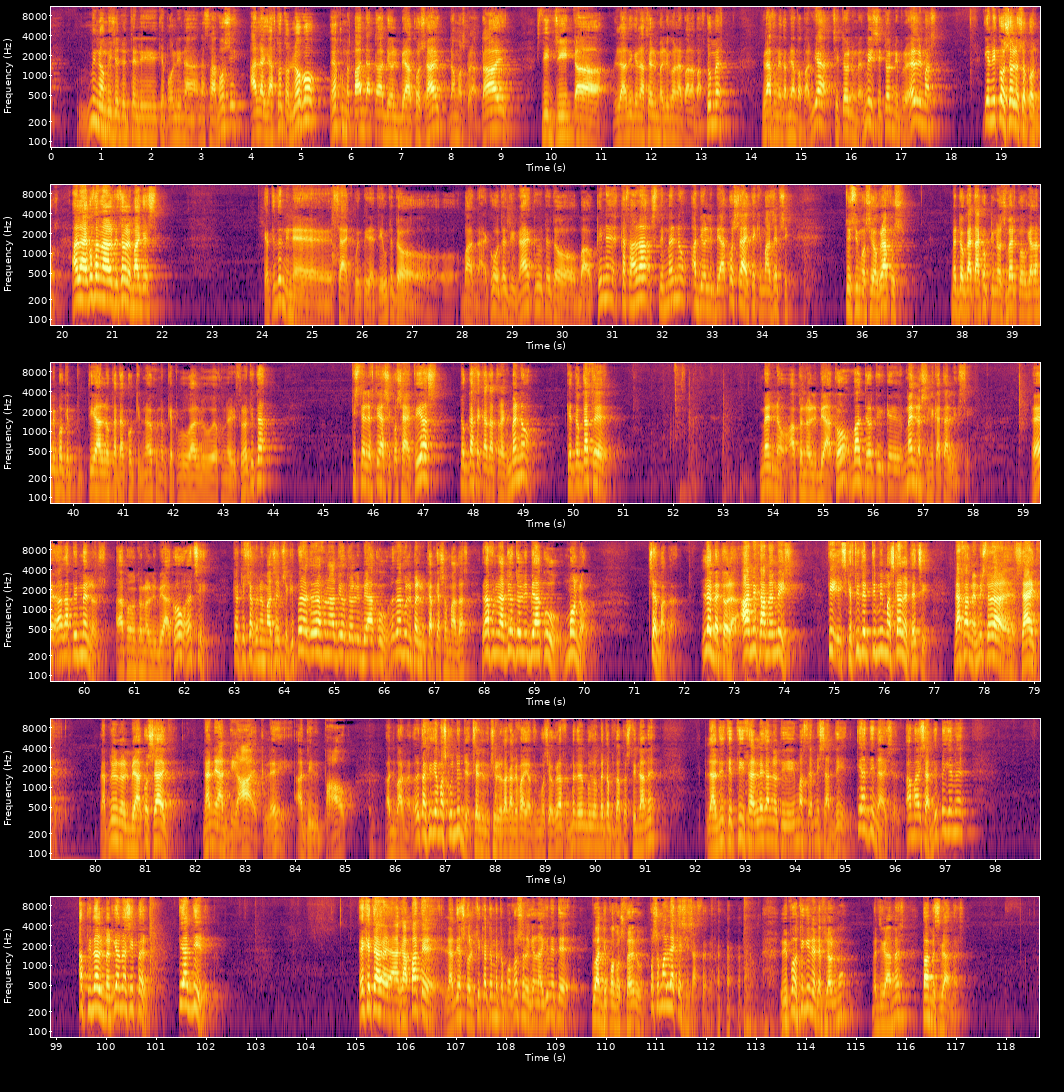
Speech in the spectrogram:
Μην νομίζετε ότι θέλει και πολύ να, να στραβώσει, αλλά για αυτό το λόγο έχουμε πάντα το αντιολυμπιακό site να μας κρατάει στην τζίτα. Δηλαδή και να θέλουμε λίγο να επαναπαυτούμε. Γράφουνε καμιά παπαριά, τσιτώνουμε εμείς, τσιτώνουν οι προέδροι μας. Γενικώς όλος ο κόσμος. Αλλά εγώ θα αναρωτηθώ, ρε μάγκες, γιατί δεν είναι site που υπηρετεί ούτε το Μπαρναϊκό, ούτε την Nike, ούτε το Μπαουκ. Είναι καθαρά στημένο αντιολυμπιακό site. Έχει μαζέψει τους δημοσιογράφους με τον κατακόκκινο σβέρκο, για να μην πω και τι άλλο κατακόκκινο έχουν και που άλλου έχουν ερυθρότητα, της τελευταίας 20 ετίας, τον κάθε κατατρεγμένο και τον κάθε μένω από τον Ολυμπιακό, βάλτε ότι και μένος είναι η κατάληξη. Ε, αγαπημένος από τον Ολυμπιακό, έτσι. Και τους έχουν μαζέψει εκεί πέρα και γράφουν αντίον του Ολυμπιακού. Δεν γράφουν υπέρ κάποιας ομάδας. Γράφουν αντίον του Ολυμπιακού. Μόνο. Ψέματα. Λέμε τώρα, αν είχαμε εμείς. Τι, σκεφτείτε τι τιμή μας κάνετε, έτσι. Να είχαμε εμείς τώρα σάικ, να πλήρωνε Ολυμπιακό σάικ, να είναι αντι-ΑΕΚ, λέει, αντι-ΠΑΟΚ, αντι-ΠΑΝΑΚ. Ε, τα χέρια μας κουνιούνται. Ξέρετε τι ξύλο τα έκανε φάει από τη δημοσιογράφη. Μετά που θα το στείλανε, Δηλαδή και τι θα λέγανε ότι είμαστε εμείς αντί. Τι αντί να είσαι. Άμα είσαι αντί, πήγαινε απ' την άλλη μεριά να είσαι υπέρ. Τι αντί, Έχετε, αγαπάτε, δηλαδή ασχοληθήκατε με το ποδόσφαιρο για να γίνετε του αντιποδοσφαίρου; Πόσο μαλάκες είσαστε. λοιπόν, τι γίνεται, φλόρ μου, με τις γραμμές; Πάμε στις γραμμές.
